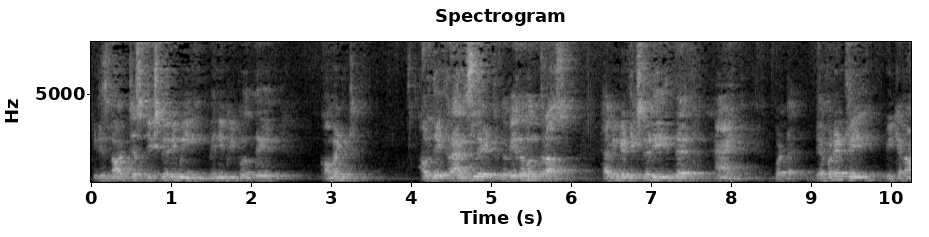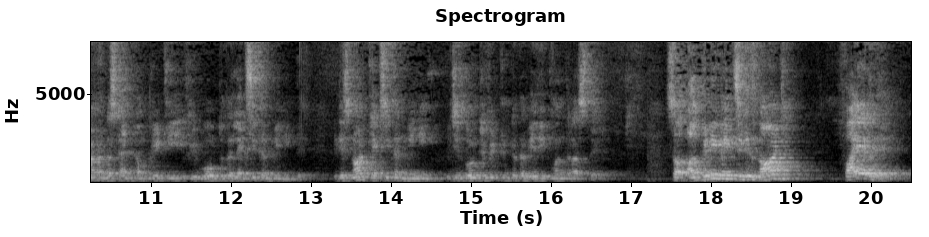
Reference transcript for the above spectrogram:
It is not just dictionary meaning. Many people they comment or they translate the Veda mantras having a dictionary in their hand. But definitely we cannot understand completely if you go to the lexicon meaning there. It is not lexicon meaning which is going to fit into the Vedic mantras there. So Agni means it is not fire there.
